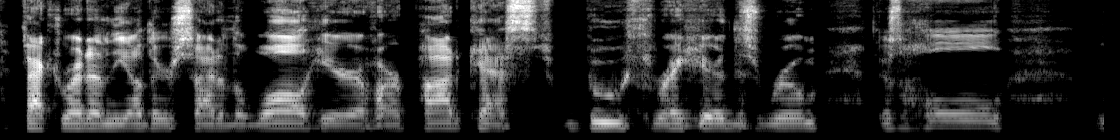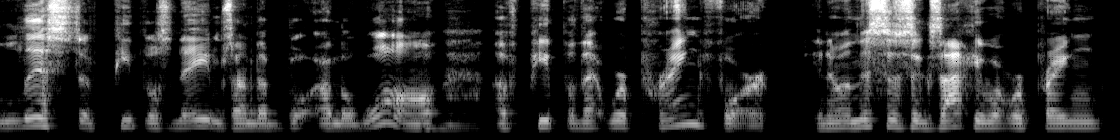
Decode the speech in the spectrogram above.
in fact, right on the other side of the wall here of our podcast booth, right here in this room, there's a whole list of people's names on the on the wall Mhm. of people that we're praying for. You know, and this is exactly what we're praying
